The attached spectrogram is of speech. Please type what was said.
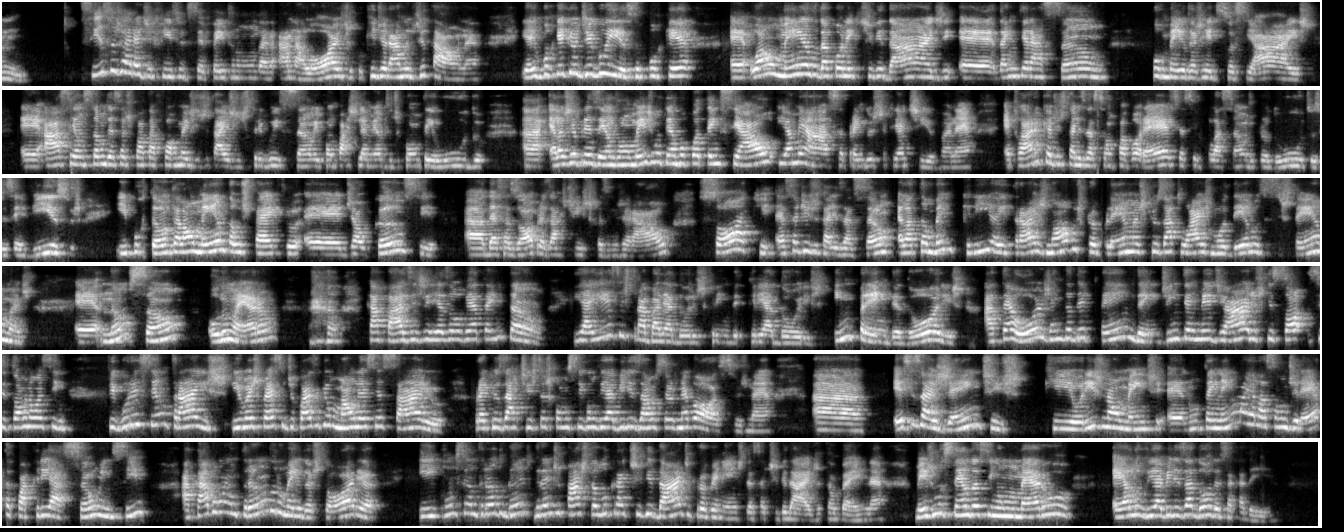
se isso já era difícil de ser feito no mundo analógico, que dirá no digital, né? E aí, por que, que eu digo isso? Porque é, o aumento da conectividade, é, da interação por meio das redes sociais, é, a ascensão dessas plataformas digitais de distribuição e compartilhamento de conteúdo, uh, elas representam ao mesmo tempo potencial e ameaça para a indústria criativa, né? É claro que a digitalização favorece a circulação de produtos e serviços e, portanto, ela aumenta o espectro é, de alcance uh, dessas obras artísticas em geral. Só que essa digitalização, ela também cria e traz novos problemas que os atuais modelos e sistemas é, não são ou não eram capazes de resolver até então. E aí, esses trabalhadores criadores, empreendedores, até hoje ainda dependem de intermediários que só se tornam assim figuras centrais e uma espécie de quase que um mal necessário para que os artistas consigam viabilizar os seus negócios, né? Ah, esses agentes que originalmente é, não têm nenhuma relação direta com a criação em si, acabam entrando no meio da história e concentrando grande, grande parte da lucratividade proveniente dessa atividade também, né? Mesmo sendo assim um mero elo viabilizador dessa cadeia.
